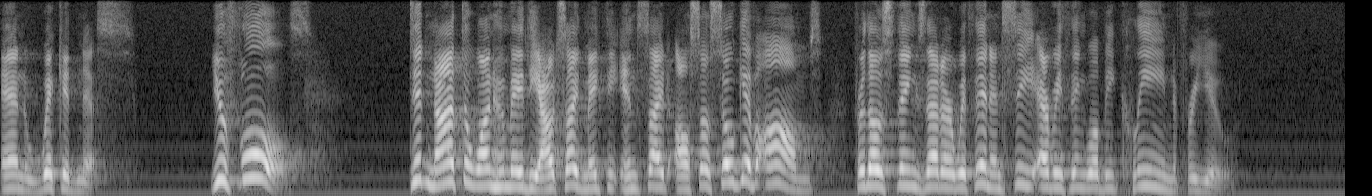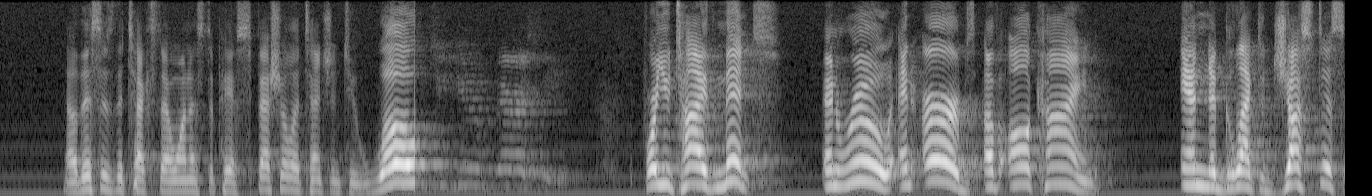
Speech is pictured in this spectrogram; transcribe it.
and wickedness. You fools! Did not the one who made the outside make the inside also? So give alms for those things that are within, and see, everything will be clean for you. Now, this is the text I want us to pay a special attention to. Woe to you, Pharisees, for you tithe mint and rue and herbs of all kind, and neglect justice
